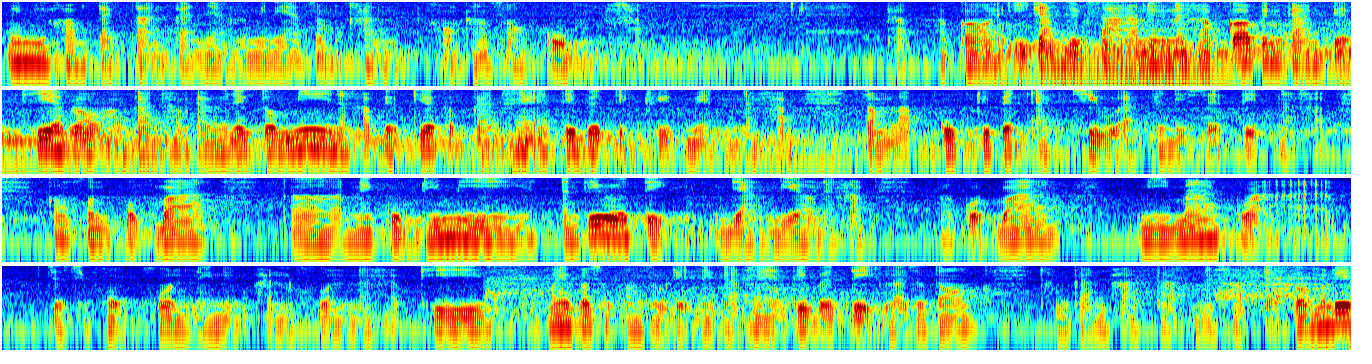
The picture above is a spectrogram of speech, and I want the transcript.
ไม่มีความแตกต่างกันอย่างมีนัยสำคัญของทั้งสองกลุ่มนะครับ ครับแล้วก็อีกการศึกษาหนึ่งนะครับก็เป็นการเปรียบเทียบระหว่างการทำ appendectomy นะครับเปรียบเทียบกับการให้ antibiotic treatment นะครับสำหรับกลุ่มที่เป็น acute appendicitis นะครับก็ค้นพบว่าในกลุ่มที่มี antibiotic อย่างเดียวนะครับ ปรากฏว่ามีมากกว่า 76 คนใน 1,000 คนนะครับที่ไม่ประสบความสำเร็จในการให้ antibiotic แล้วจะต้องทำการผ่าตัดนะครับ แต่ก็ไม่ได้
